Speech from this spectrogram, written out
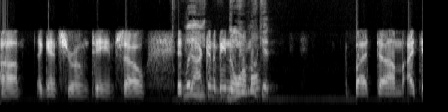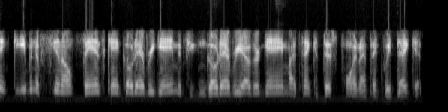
uh, against your own team. So it's Lee, not going to be normal. at- But um, I think even if you know fans can't go to every game, if you can go to every other game, I think at this point, I think we take it.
